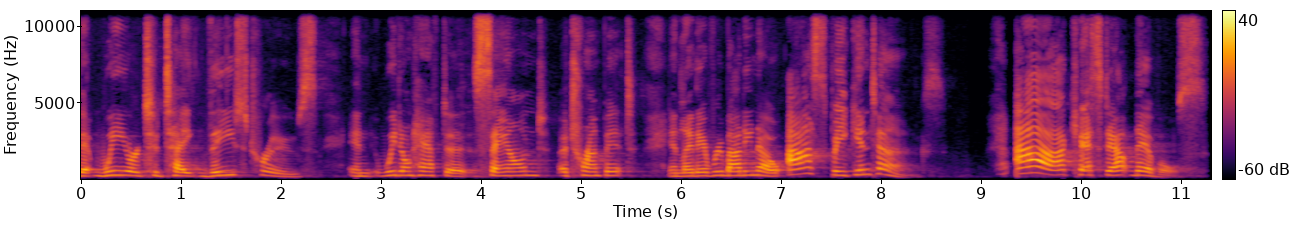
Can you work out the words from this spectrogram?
that we are to take these truths and we don't have to sound a trumpet and let everybody know I speak in tongues. I cast out devils.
